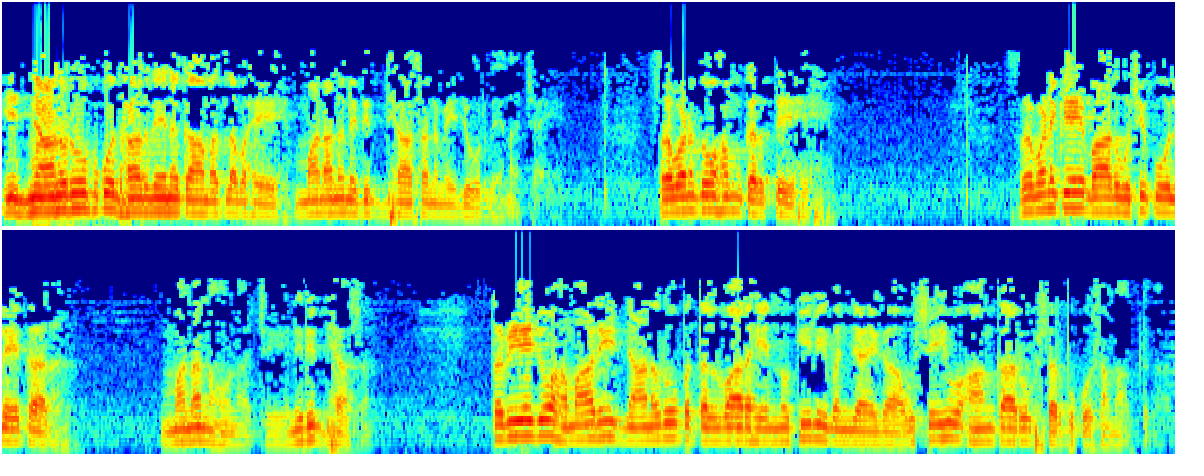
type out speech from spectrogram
ये ज्ञान रूप को धार देने का मतलब है मनन निधिध्यासन में ज़ोर देना चाहिए। श्रवण तो हम करते हैं। श्रवण के बाद उसी को लेकर मनन होना चाहिए, निधिध्यासन। तभी ये जो हमारी ज्ञान रूप तलवार है, नुकीली बन जाएगा उससे ही वो अहंकार रूप सर्प को समाप्त कर।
